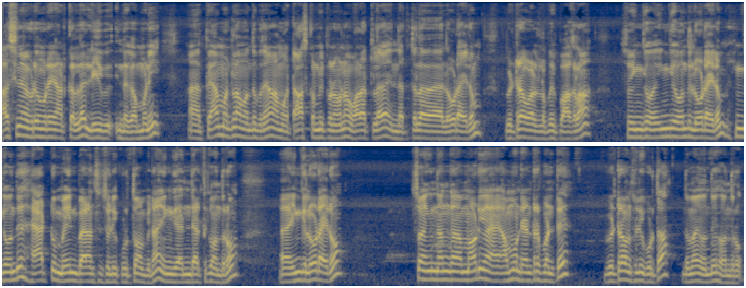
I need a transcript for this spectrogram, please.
அரசியல் விடுமுறை நாட்களில் லீவு இந்த கம்பெனி பேமெண்ட்லாம் வந்து பார்த்திங்கன்னா நம்ம டாஸ்க் கம்ப்ளீட் பண்ணோம்னா வாலெட்டில் இந்த இடத்துல லோட் ஆகிடும் விட்ரா வாலெட்டில் போய் பார்க்கலாம். ஸோ இங்கே இங்கே வந்து லோட் ஆகிடும் இங்கே வந்து ஹேட் டு மெயின் பேலன்ஸ்னு சொல்லி கொடுத்தோம் அப்படின்னா இங்கே இந்த இடத்துக்கு வந்துடும் இங்கே லோட் ஆகிடும் ஸோ இங்கே நாங்கள் மறுபடியும் அமௌண்ட் என்டர் பண்ணிட்டு விட்ரான்னு சொல்லி கொடுத்தா இந்த மாதிரி வந்து வந்துடும்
